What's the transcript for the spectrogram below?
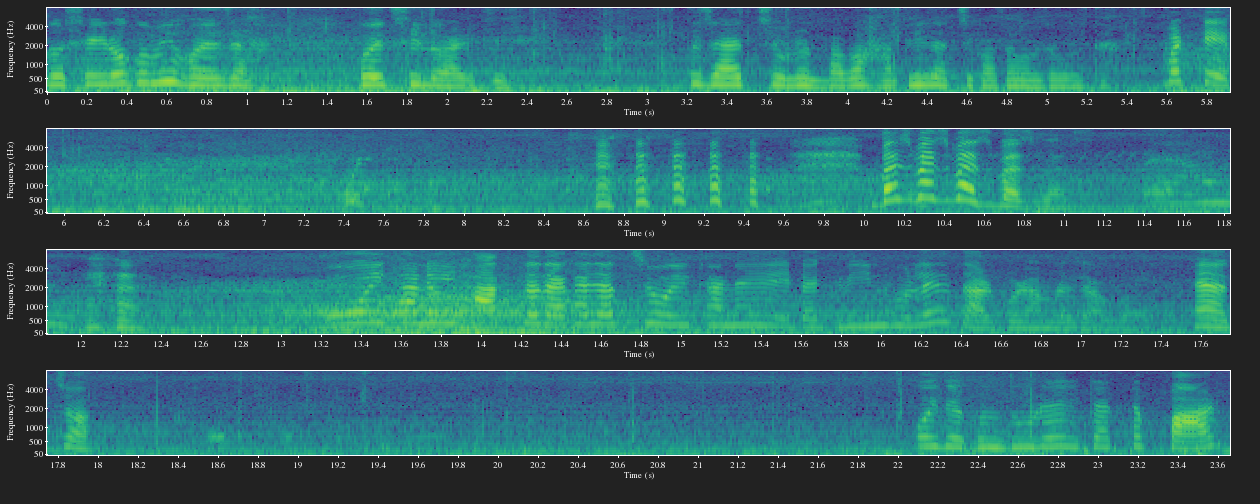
তো সেই রকমই হয়ে যায় হয়েছিল আর কি। তো যাই চলুন বাবা হাঁপিয়ে যাচ্ছি কথা বলতে বলতে। বাট টেপ বাস বাস বাস বাস বাস। ওইখানে ওই হাতটা দেখা যাচ্ছে ওইখানে এটা গ্রিন হলে তারপরে আমরা যাব। হ্যাঁ চ। ওই দেখুন দূরে এটা একটা পার্ক।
